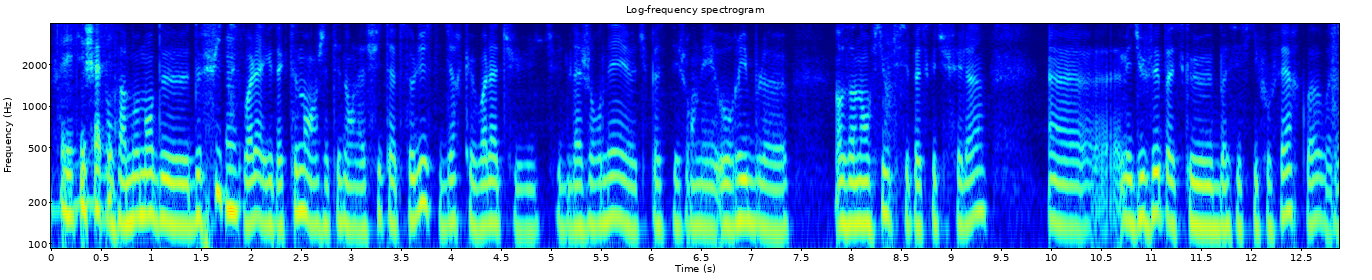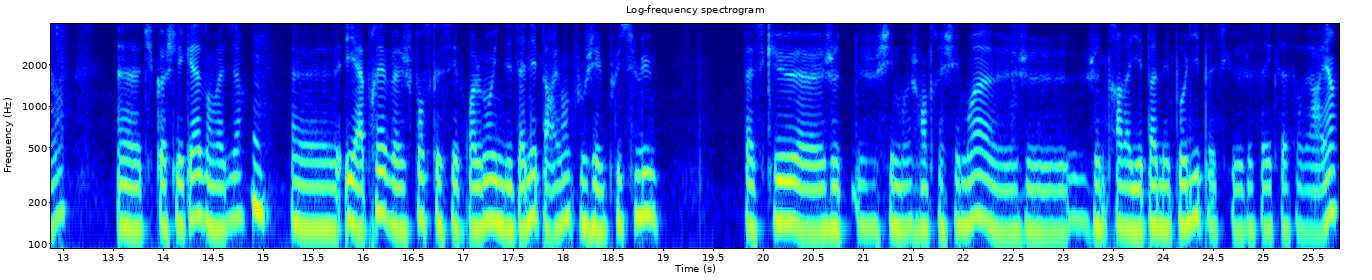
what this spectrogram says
fallait dans un moment de, de fuite Mm. voilà exactement. J'étais dans la fuite absolue c'est-à-dire que voilà tu, tu la journée euh, tu passes des journées horribles euh, dans un amphi où tu sais pas ce que tu fais là. Euh, mais tu le fais parce que bah, c'est ce qu'il faut faire quoi voilà. Euh, tu coches les cases on va dire. Mm. Euh, et après bah, je pense que c'est probablement une des années par exemple où j'ai le plus lu parce que euh, je, chez moi, je rentrais chez moi, euh, je, ne travaillais pas mes polis parce que je savais que ça servait à rien.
